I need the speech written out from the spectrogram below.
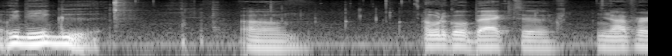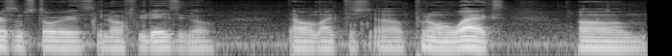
We did good. Um, I want to go back to you know I've heard some stories you know a few days ago that I would like to uh, put on wax. Um,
